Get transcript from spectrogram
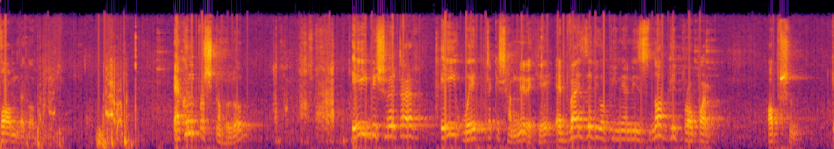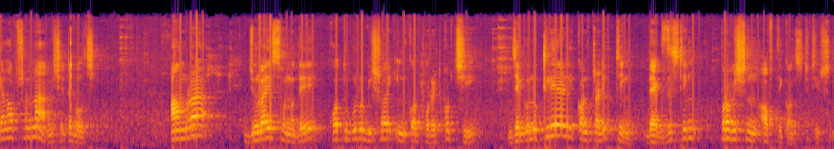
form the government এখন প্রশ্ন হলো এই বিষয়টার এই ওয়েবটাকে সামনে রেখে advisory opinion is not the proper option কেন অপশন না? আমি সেটা বলছি। আমরা জুলাই সনদে কতগুলো বিষয় ইনকর্পোরেট করছি যেগুলো clearly contradicting the existing provision of the constitution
